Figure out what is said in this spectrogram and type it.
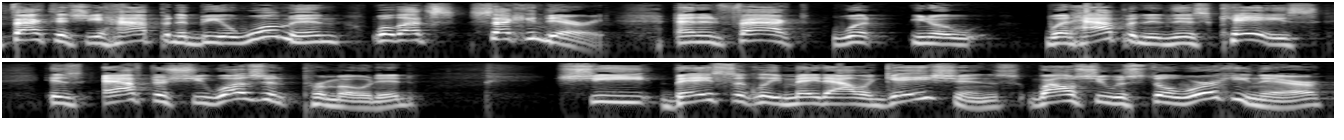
fact that she happened to be a woman, well, that's secondary. And in fact, what you know, what happened in this case is after she wasn't promoted, she basically made allegations while she was still working there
